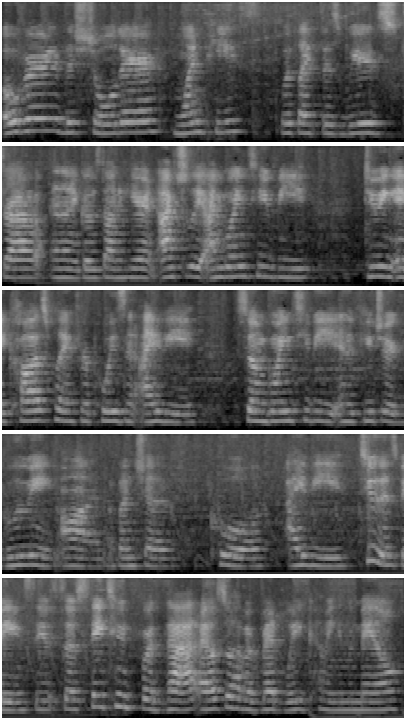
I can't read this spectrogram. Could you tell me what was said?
over the shoulder one piece with like this weird strap and then it goes down here. And actually I'm going to be doing a cosplay for Poison Ivy. So I'm going to be in the future gluing on a bunch of cool Ivy to this bathing suit. So stay tuned for that. I also have a red wig coming in the mail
